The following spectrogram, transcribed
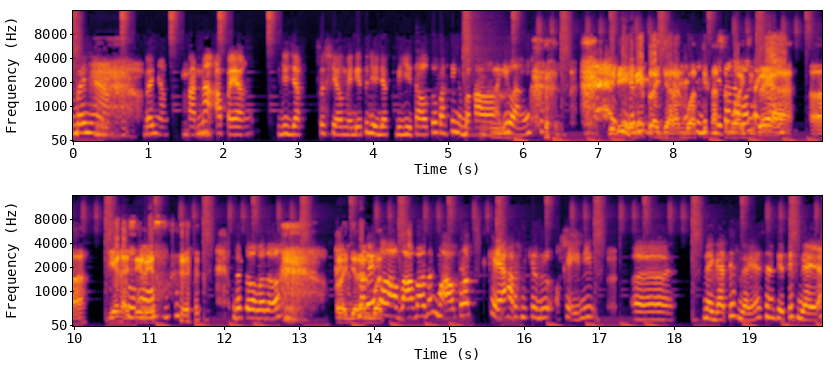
banyak banyak. Karena apa yang jejak sosial media tuh jejak digital tuh pasti nggak bakal hilang. Jadi Tidak- ini pelajaran buat kita semua nggak juga ya. Ah, iya nggak sih Riz betul betul. Pelajaran makanya buat kalau apa-apa tuh mau upload kayak harus mikir dulu oke ini eh, negatif gak ya? Sensitif gak ya?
